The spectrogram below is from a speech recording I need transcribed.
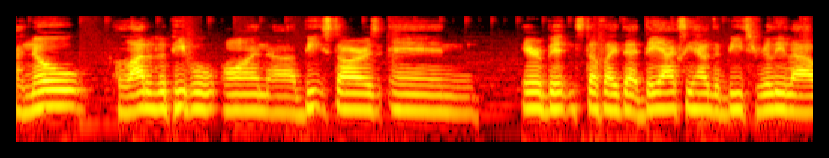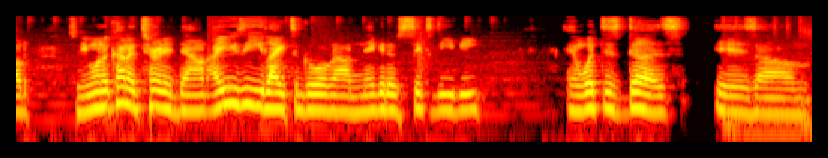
I know a lot of the people on uh, BeatStars and Airbit and stuff like that, they actually have the beats really loud. So you want to kind of turn it down. I usually like to go around negative 6 dB. And what this does is um,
